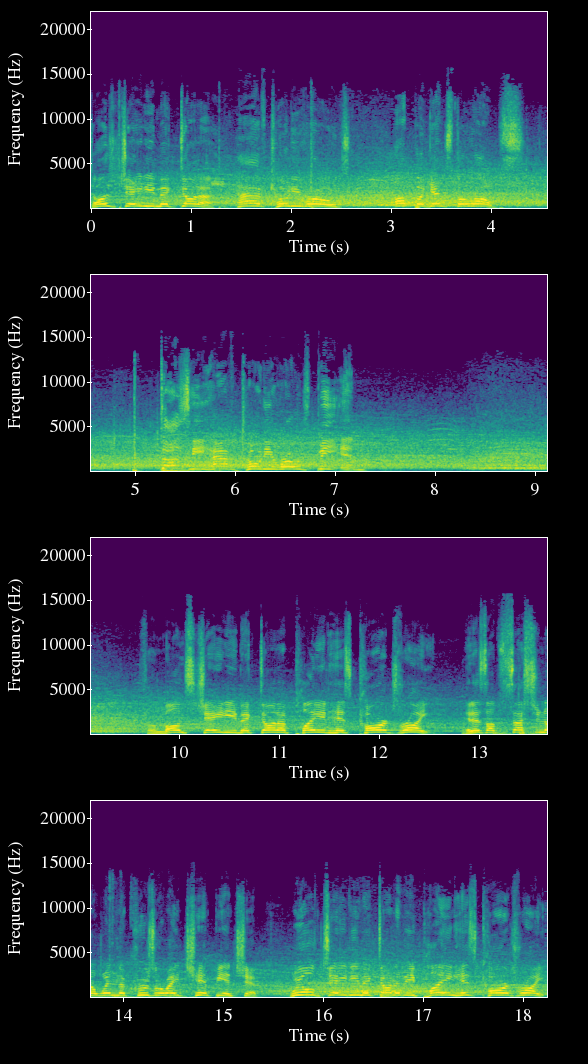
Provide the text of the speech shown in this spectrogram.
Does JD McDonagh have Cody Rhodes up against the ropes? Does he have Cody Rhodes beaten? For months, JD McDonagh played his cards right in his obsession to win the Cruiserweight Championship. Will JD McDonagh be playing his cards right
